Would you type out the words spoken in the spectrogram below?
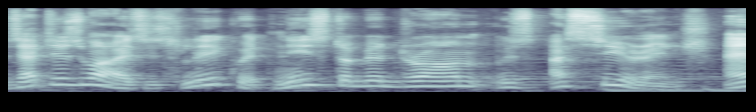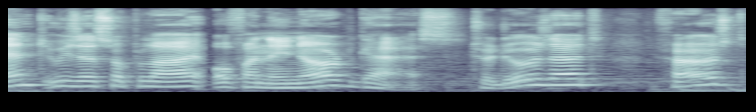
That is why this liquid needs to be drawn with a syringe and with a supply of an inert gas. To do that, first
